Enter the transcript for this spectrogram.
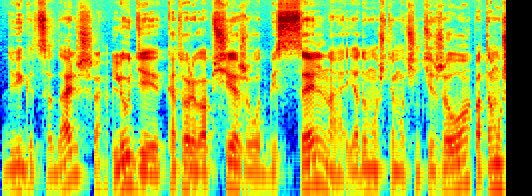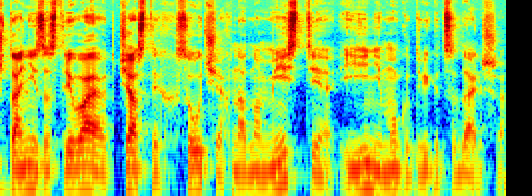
двигаться дальше. Люди, которые вообще живут бесцельно, я думаю, что им очень тяжело, потому что что они застревают в частых случаях на одном месте и не могут двигаться дальше.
